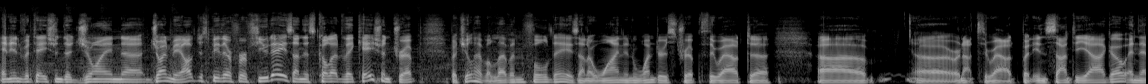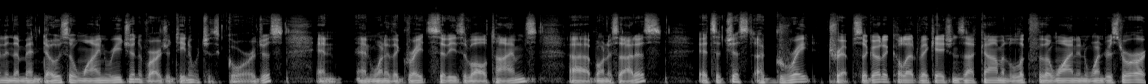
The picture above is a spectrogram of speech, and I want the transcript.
an invitation to join uh, join me. I'll just be there for a few days on this Collette vacation trip, but you'll have 11 full days on a wine and wonders trip throughout, uh, or not throughout, but in Santiago and then in the Mendoza wine region of Argentina, which is gorgeous and and one of the great cities of all times, Buenos Aires. It's a, just a great trip. So go to ColletteVacations.com and look for the Wine and Wonders tour. Or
